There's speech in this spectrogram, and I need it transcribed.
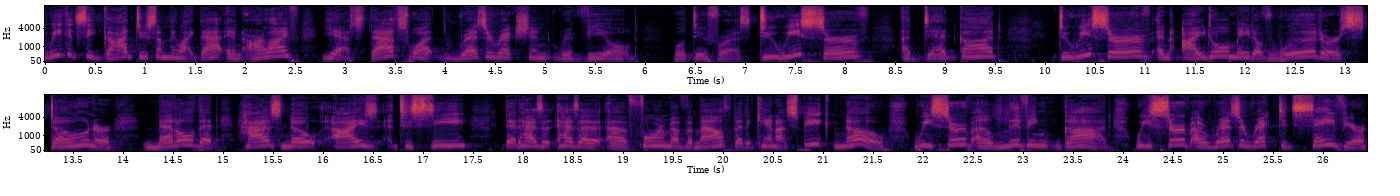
we could see God do something like that in our life. Yes, that's what resurrection revealed will do for us. Do we serve a dead God? Do we serve an idol made of wood or stone or metal that has no eyes to see, that has a, has a, a form of a mouth but it cannot speak? No. We serve a living God. We serve a resurrected Savior,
